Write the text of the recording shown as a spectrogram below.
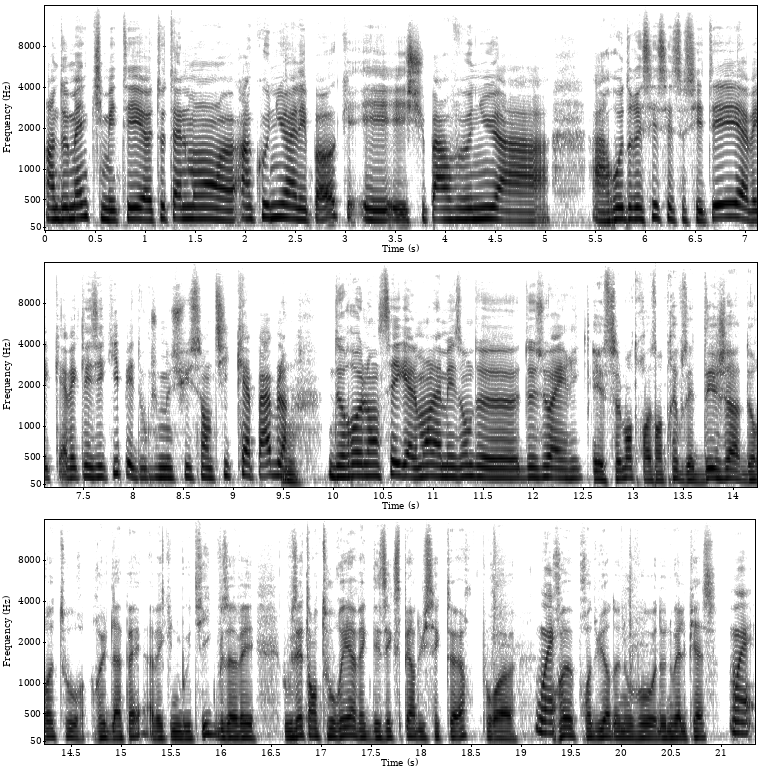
un domaine qui m'était euh, totalement euh, inconnu à l'époque, et, et je suis parvenue à, à redresser cette société avec avec les équipes, et donc je me suis sentie capable Mmh. de relancer également la maison de, de joaillerie. Et seulement trois ans après, vous êtes déjà de retour rue de la Paix avec une boutique. Vous avez, vous êtes entouré avec des experts du secteur pour euh, Ouais. reproduire de nouveaux, de nouvelles pièces? Ouais,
